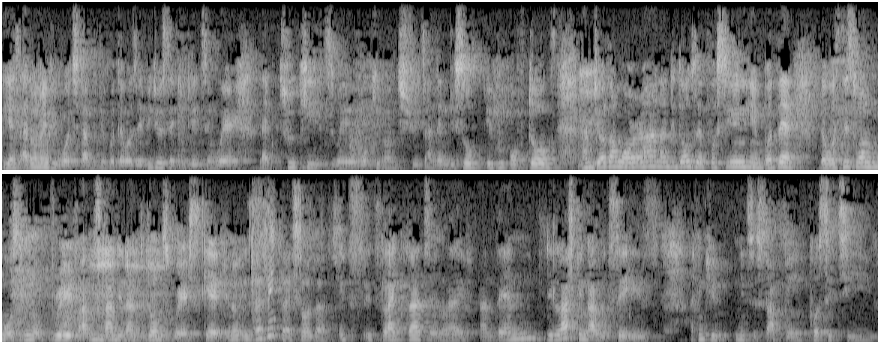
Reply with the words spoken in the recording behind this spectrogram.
Yes, I don't know if you watched that video, but there was a video circulating where like two kids were walking on the street, and then they saw a group of dogs, and mm. the other one ran, and the dogs were pursuing him. But then there was this one who was, you know, brave and mm-hmm. standing, and the dogs mm-hmm. were scared. You know, it's I think I saw that. it's it's like that in life and then the last thing i would say is i think you need to start being positive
